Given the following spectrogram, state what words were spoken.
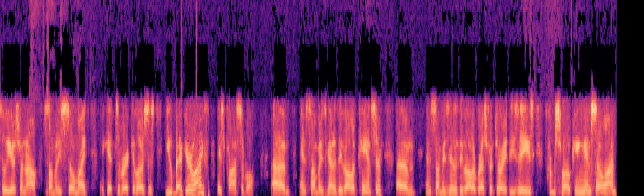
two years from now somebody still might get tuberculosis? You bet your life it's possible. Um, and somebody's going to develop cancer, um, and somebody's going to develop respiratory disease from smoking and so on.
